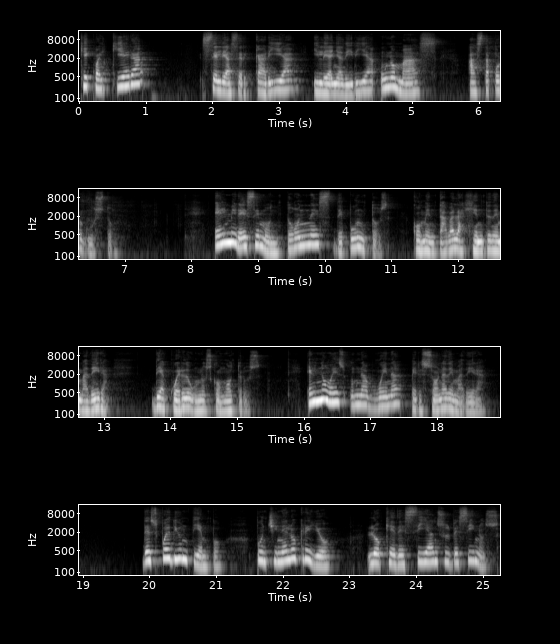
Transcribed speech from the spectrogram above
que cualquiera se le acercaría y le añadiría uno más hasta por gusto. Él merece montones de puntos, comentaba la gente de madera, de acuerdo unos con otros. Él no es una buena persona de madera. Después de un tiempo, Punchinello creyó lo que decían sus vecinos.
